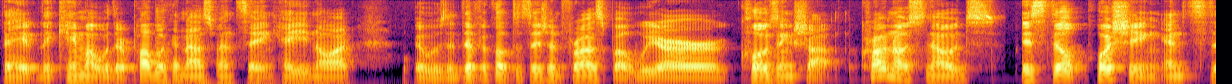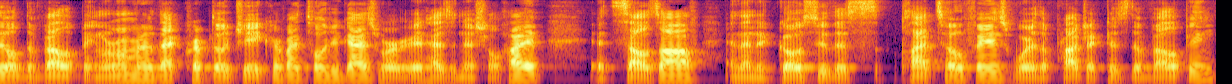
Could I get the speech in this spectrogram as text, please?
they they came out with their public announcement saying, hey, you know what? It was a difficult decision for us, but we are closing shop. Cronos nodes is still pushing and still developing. Remember that crypto J curve I told you guys where it has initial hype, it sells off, and then it goes through this plateau phase where the project is developing.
